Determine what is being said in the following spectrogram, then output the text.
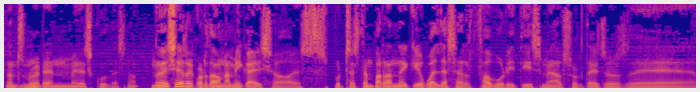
doncs no eren merescudes, no? No deixa de recordar mica això, és, potser estem parlant de que igual ha cert favoritisme als sortejos de,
